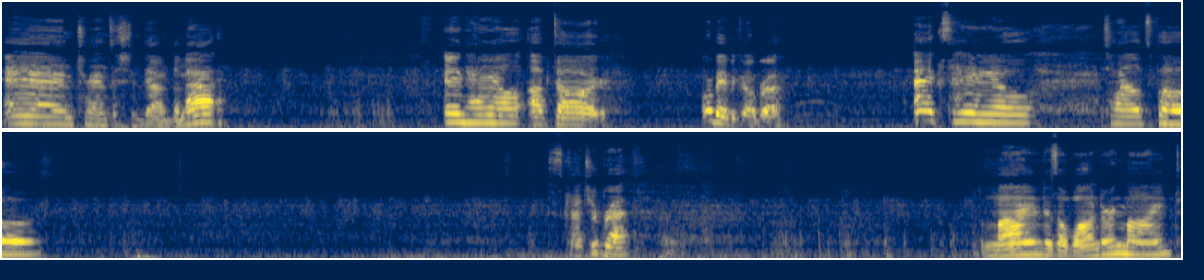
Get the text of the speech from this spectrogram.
And transition down to the mat. Inhale, up dog, or baby cobra. Exhale, child's pose. Just catch your breath. mind is a wandering mind.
